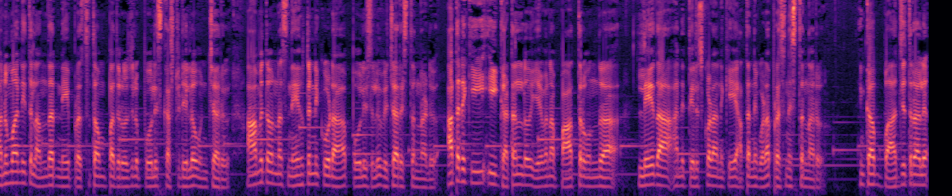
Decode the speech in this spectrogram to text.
అనుమానితులందరినీ ప్రస్తుతం పది రోజులు పోలీస్ కస్టడీలో ఉంచారు. ఆమెతో ఉన్న స్నేహితుడిని కూడా పోలీసులు విచారిస్తున్నాడు. అతడికి ఈ ఘటనలో ఏమైనా పాత్ర ఉందా లేదా అని తెలుసుకోవడానికి అతన్ని కూడా ప్రశ్నిస్తున్నారు. ఇంకా బాధ్యతరాలి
